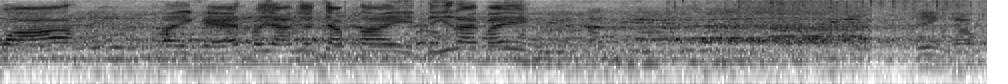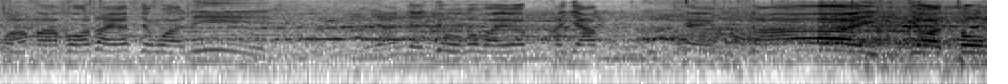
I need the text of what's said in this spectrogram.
ขวาไล่แขนพยายามจะจับในตีได้ไหมเด้งเข่าขวามาพอได้ครับจังหวะนี้ายามจะโยกเข้าไปครับขยับแข้งซ้าย ยอดธง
